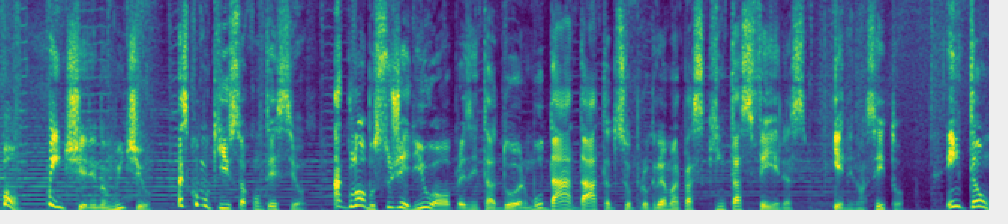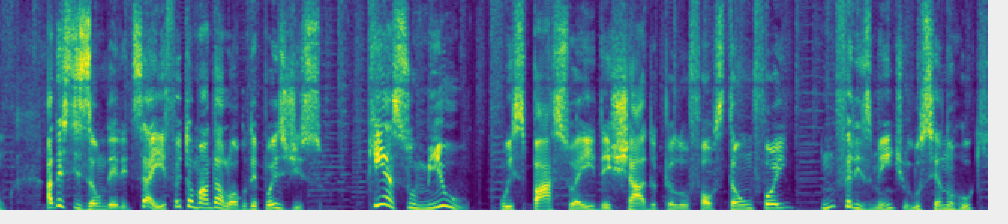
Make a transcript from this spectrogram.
Bom, mentira, ele não mentiu. Mas como que isso aconteceu? A Globo sugeriu ao apresentador mudar a data do seu programa para as quintas-feiras e ele não aceitou. Então, a decisão dele de sair foi tomada logo depois disso. Quem assumiu o espaço aí deixado pelo Faustão foi, infelizmente, o Luciano Huck,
